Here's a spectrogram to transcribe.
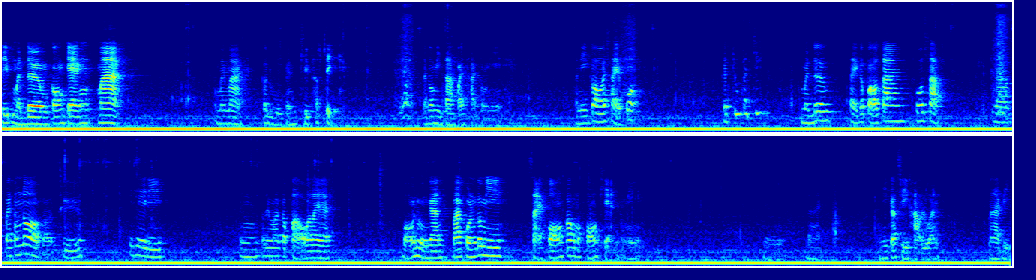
ซิปเหมือนเดิมกองแกงมาก ก็ไม่มากก็ดูเป็นคลิปพลาสติก แล้วก็มีตาไฟถ่ายตรงนี้ อันนี้ก็ไว้ใส่พวกกระจุกกระจิกเหมือนเดิมใส่กระเป๋าตังค์โทรศัพท์ยาไปข้างนอกก็ถือเท่ดีเป็นเขาเรียกว่ากระเป๋าอะไรอะบอกไม่ถูกกัน บางคนก็มีสายคล้องเข้ามาคล้องแขนตรงนี้ อย่างนี้ได้ อั นนี้ก็สีขาวล้วนน่ารักดี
